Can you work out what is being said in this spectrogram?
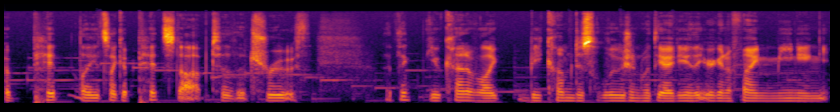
a pit, like it's like a pit stop to the truth. I think you kind of like become disillusioned with the idea that you're going to find meaning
